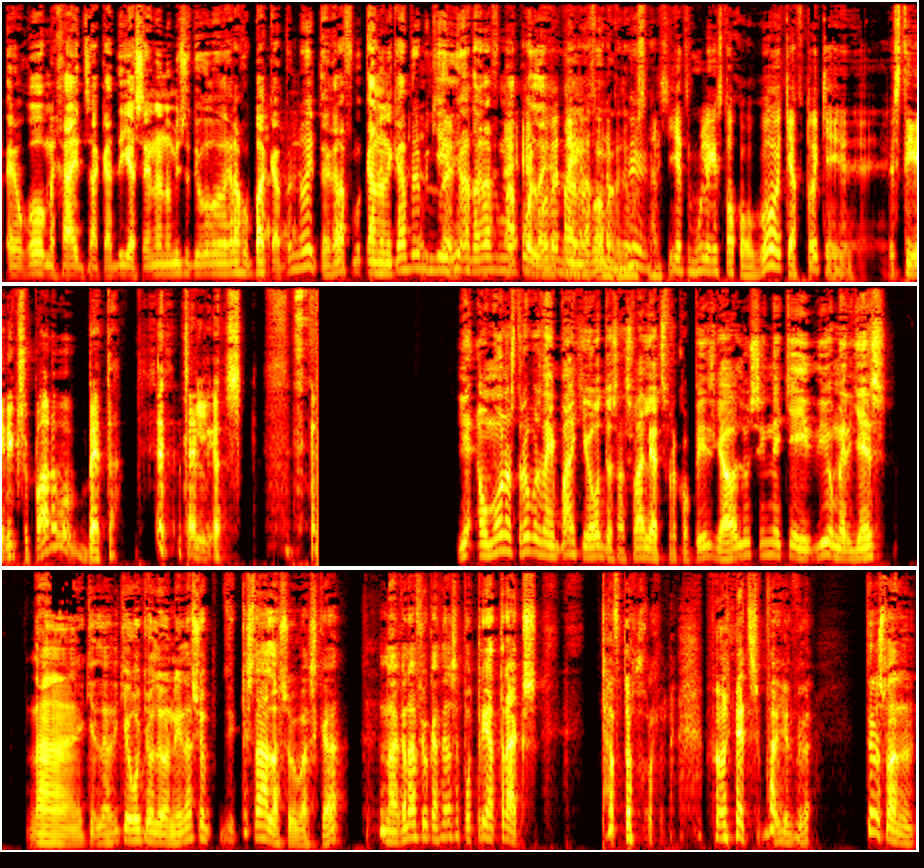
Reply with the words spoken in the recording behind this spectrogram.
εγώ με hijack αντί για σένα, νομίζω ότι εγώ δεν γράφω backup. Εννοείται, γράφουμε, κανονικά πρέπει και οι ναι. δύο να τα γράφουμε ε, από όλα. Εγώ δεν έγραφα παιδί μου στην αρχή, γιατί μου έλεγε το έχω εγώ και αυτό και στηρίξου πάνω, beta. Τελείω. Ο μόνος τρόπος να υπάρχει όντως ασφάλεια της προκοπής για όλους είναι και οι δύο μεριές, δηλαδή και εγώ και ο Λεωνίδας, και στα άλλα σου βασικά, να γράφει ο καθένας από τρία tracks ταυτόχρονα. Έτσι υπάρχει ελπίδα. Τέλος πάντων,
